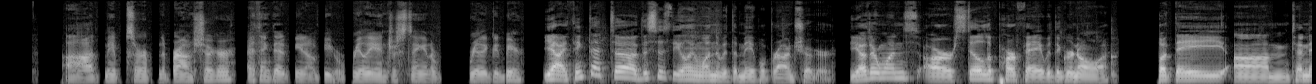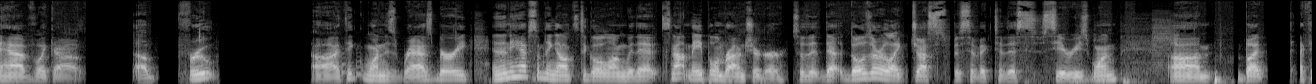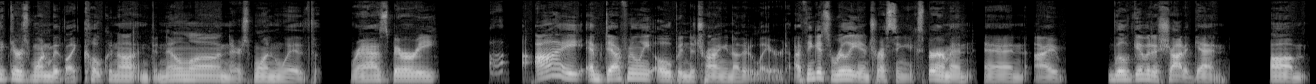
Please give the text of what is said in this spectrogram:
uh, maple syrup and the brown sugar. I think that you know be really interesting and a really good beer. Yeah, I think that uh, this is the only one with the maple brown sugar. The other ones are still the parfait with the granola, but they um, tend to have like a a fruit. Uh, I think one is raspberry, and then they have something else to go along with it. It's not maple and brown sugar, so that, that those are like just specific to this series one. Um, but I think there's one with like coconut and vanilla, and there's one with raspberry. I am definitely open to trying another layered. I think it's really interesting experiment, and I will give it a shot again. Um,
